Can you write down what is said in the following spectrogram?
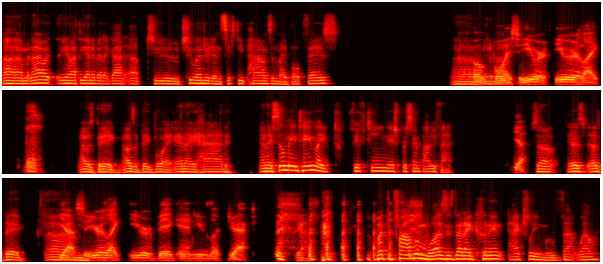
um and i would you know at the end of it i got up to 260 pounds in my bulk phase um Oh in boy. about- So you were you were like i was big i was a big boy and i had and i still maintained like 15ish percent body fat Yeah. so it was it was big um, yeah. So you're like you were big and you look jacked. yeah but the problem was is that i couldn't actually move that well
